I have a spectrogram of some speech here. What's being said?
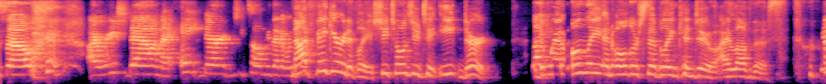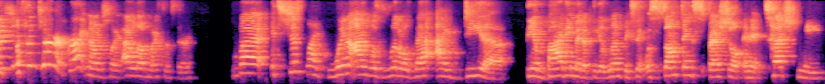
So I reached down, I ate dirt. And she told me that it was not figuratively. She told you to eat dirt. Like, the way only an older sibling can do. I love this. it's just a jerk, right? No, just like I love my sister. But it's just like when I was little, that idea the embodiment of the Olympics. It was something special and it touched me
